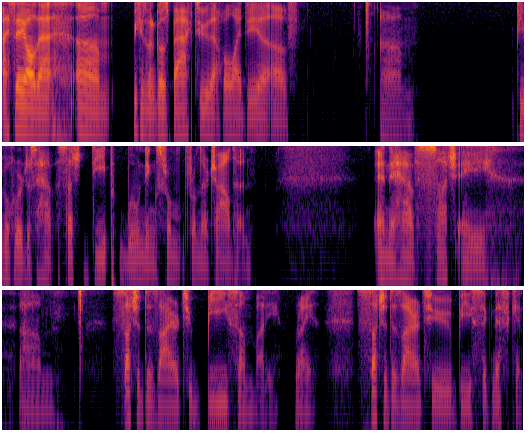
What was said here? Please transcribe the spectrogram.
I say all that um, because when it goes back to that whole idea of um, people who are just have such deep woundings from, from their childhood, and they have such a um, such a desire to be somebody, right? Such a desire to be significant,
